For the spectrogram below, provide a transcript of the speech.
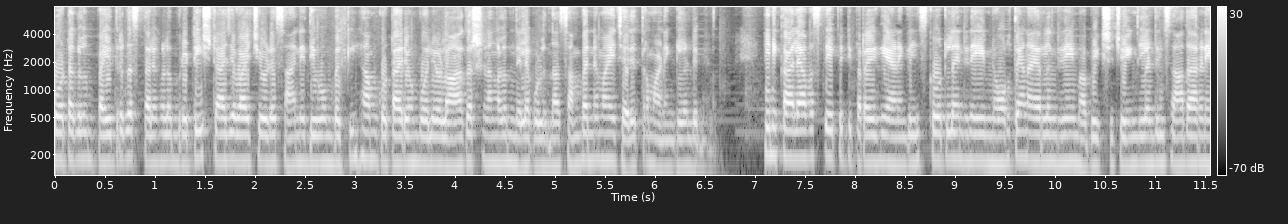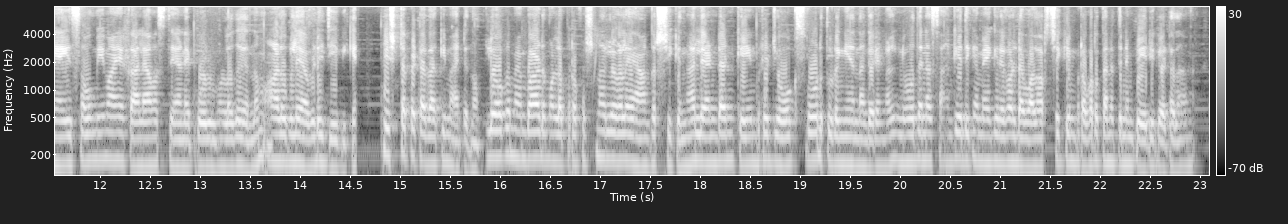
കോട്ടകളും പൈതൃക സ്ഥലങ്ങളും ബ്രിട്ടീഷ് രാജവാഴ്ചയുടെ സാന്നിധ്യവും ബക്കിംഗ്ഹാം കൊട്ടാരവും പോലെയുള്ള ആകർഷണങ്ങളും നിലകൊള്ളുന്ന സമ്പന്നമായ ചരിത്രമാണ് ഇംഗ്ലണ്ടിനുള്ളത് ഇനി കാലാവസ്ഥയെപ്പറ്റി പറയുകയാണെങ്കിൽ സ്കോട്ട്ലൻഡിനെയും നോർത്തേൺ അയർലൻഡിനെയും അപേക്ഷിച്ച് ഇംഗ്ലണ്ടിൽ സാധാരണയായി സൗമ്യമായ കാലാവസ്ഥയാണ് എപ്പോഴും ഉള്ളത് എന്നും ആളുകളെ അവിടെ ജീവിക്കാൻ ഇഷ്ടപ്പെട്ടതാക്കി മാറ്റുന്നു. ലോകമെമ്പാടുമുള്ള പ്രൊഫഷണലുകളെ ആകർഷിക്കുന്ന ലണ്ടൻ കേംബ്രിഡ്ജ് ഓക്സ്ഫോർഡ് തുടങ്ങിയ നഗരങ്ങൾ നൂതന സാങ്കേതിക മേഖലകളുടെ വളർച്ചയ്ക്കും പ്രവർത്തനത്തിനും പേരുകേട്ടതാണ്.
